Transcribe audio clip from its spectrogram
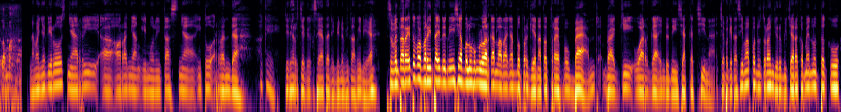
lemah. Namanya virus nyari uh, orang yang imunitasnya itu rendah. Oke, jadi harus jaga kesehatan nih minum vitamin ya. Sementara itu pemerintah Indonesia belum mengeluarkan larangan bepergian atau travel ban bagi warga Indonesia ke Cina. Coba kita simak penuturan juru bicara Kemenlu Teku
